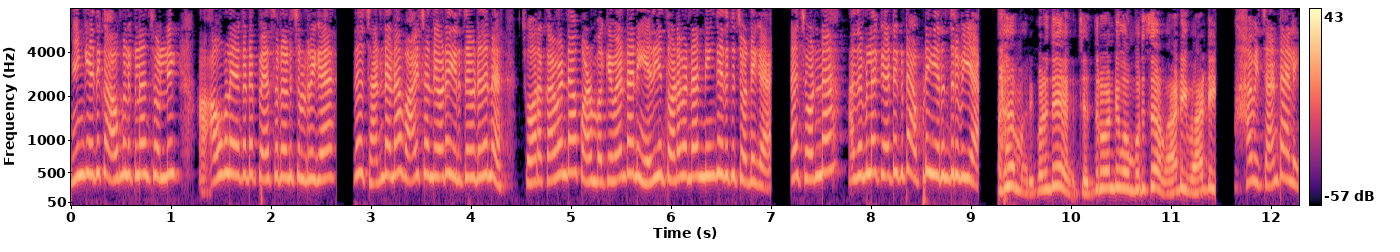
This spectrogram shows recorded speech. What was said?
நீங்க எதுக்கு அவங்களுக்குலாம் சொல்லி அவங்கள என்கிட்ட பேசணும்னு சொல்றீங்க? இது சண்டைனா வாய் சண்டையோட இருக்க வேண்டியதுதானே? சோறக்க வேண்டாம் குழம்புக்க வேண்டாம் நீ எதையும் தொட வேண்டாம் நீங்க எதுக்கு சொன்னீங்க? நான் சொன்னா அதுக்குள்ள கேட்டுக்கிட்டு அப்படியே இருந்துருவியா. மறிக்கொழுந்து செத்துரு வண்டி உன் புருஷன். வாடி வாடி. ஹாவி சண்டாளி.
